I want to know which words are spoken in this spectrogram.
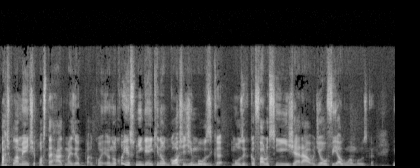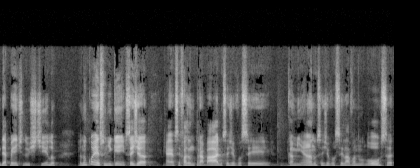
particularmente posso estar errado, mas eu, eu não conheço ninguém que não goste de música. Música que eu falo assim em geral, de ouvir alguma música, independente do estilo. Eu não conheço ninguém, seja é, você fazendo trabalho, seja você caminhando, seja você lavando louça,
